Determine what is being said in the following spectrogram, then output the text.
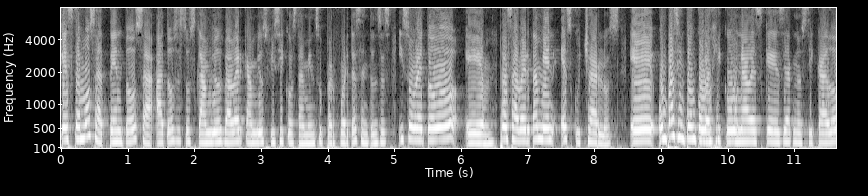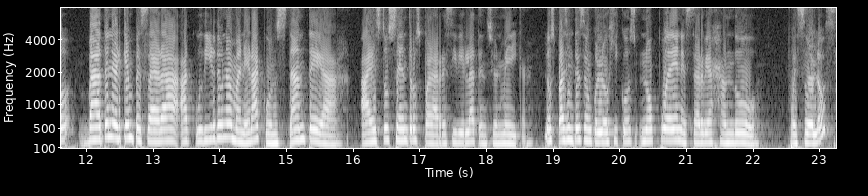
estemos atentos a, todos estos cambios. Va a haber cambios físicos también súper fuertes. Entonces, y sobre todo, eh, pues saber también escucharlos. Eh, un paciente oncológico, una vez que es diagnosticado, va a tener que empezar a acudir de una manera constante a, a estos centros para recibir la atención médica. Los pacientes oncológicos no pueden estar viajando pues solos.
